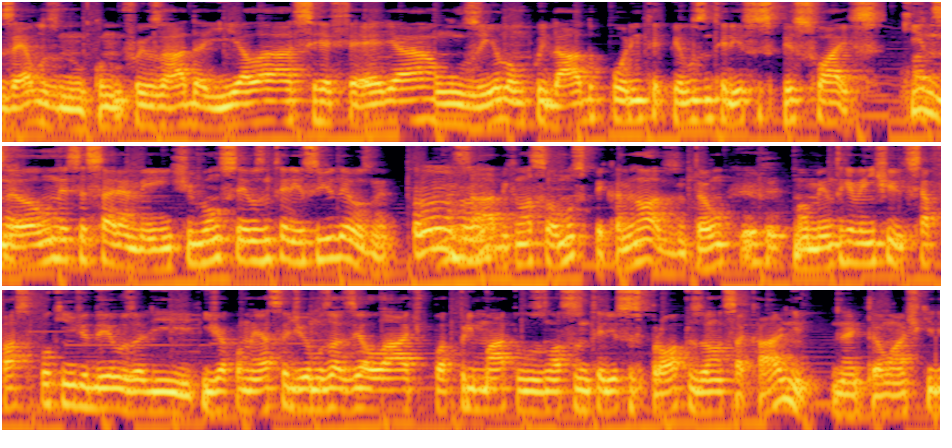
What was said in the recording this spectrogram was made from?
zelos, no- como foi usada aí, ela se refere a um zelo, a um cuidado por, inte- pelos interesses pessoais, que não necessariamente vão ser os interesses de Deus, né? A Uhum. gente sabe que nós somos pecaminosos, então, Perfeito. no momento que a gente se afasta um pouquinho de Deus ali e já começa, digamos, a zelar, tipo, a primar pelos nossos interesses próprios da nossa carne, né? Então acho que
